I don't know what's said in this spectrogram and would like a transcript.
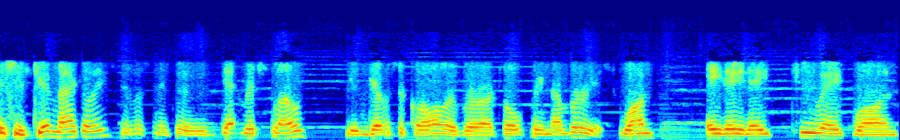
this is Jim McAleese. You're listening to Get Rich Slow. You can give us a call over our toll free number. It's 1 888 281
